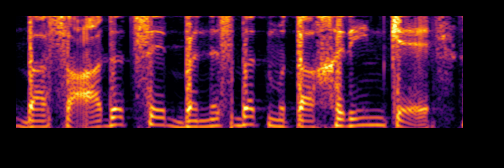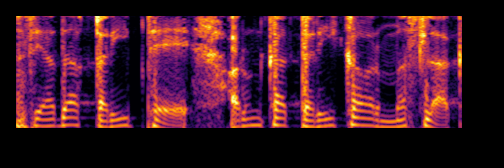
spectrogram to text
باسعادت سے بنسبت متاثرین کے زیادہ قریب تھے اور ان کا طریقہ اور مسلک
